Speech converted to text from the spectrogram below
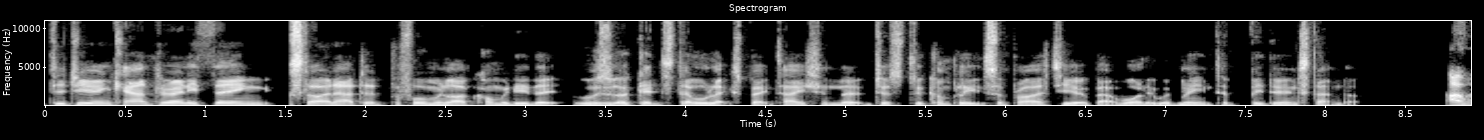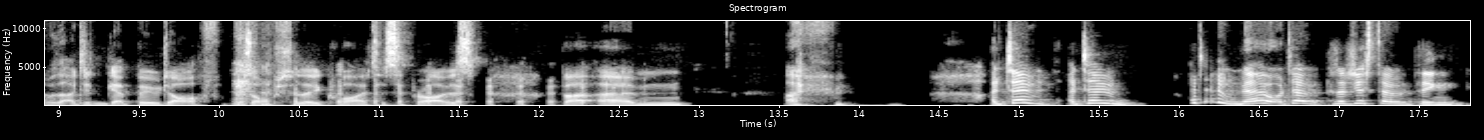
Did you encounter anything starting out to performing live comedy that was against all expectation, that just a complete surprise to you about what it would mean to be doing stand up? Oh, well, that I didn't get booed off was obviously quite a surprise. But um, I, I don't, I don't, I don't know. I don't because I just don't think,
